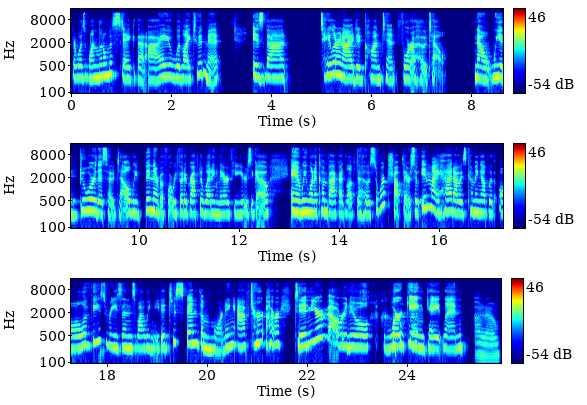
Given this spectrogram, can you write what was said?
there was one little mistake that I would like to admit is that Taylor and I did content for a hotel Now, we adore this hotel. We've been there before. We photographed a wedding there a few years ago, and we want to come back. I'd love to host a workshop there. So, in my head, I was coming up with all of these reasons why we needed to spend the morning after our 10 year vow renewal working, Caitlin. I know.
